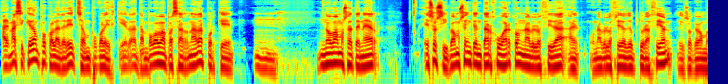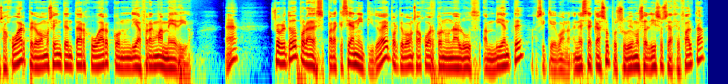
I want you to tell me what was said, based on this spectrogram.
Además, si queda un poco a la derecha, un poco a la izquierda, tampoco va a pasar nada porque mm, no vamos a tener. Eso sí, vamos a intentar jugar con una velocidad, una velocidad de obturación, es lo que vamos a jugar, pero vamos a intentar jugar con un diafragma medio. ¿eh? Sobre todo para, para que sea nítido, ¿eh? porque vamos a jugar con una luz ambiente, así que bueno, en este caso pues subimos el ISO si hace falta,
